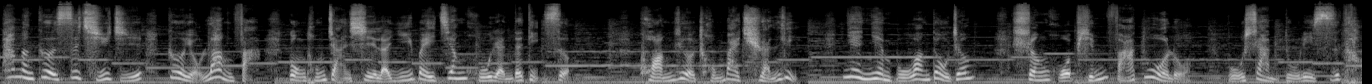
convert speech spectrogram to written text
他们各司其职，各有浪法，共同展示了一辈江湖人的底色：狂热崇拜权力，念念不忘斗争，生活贫乏堕落。不善独立思考，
